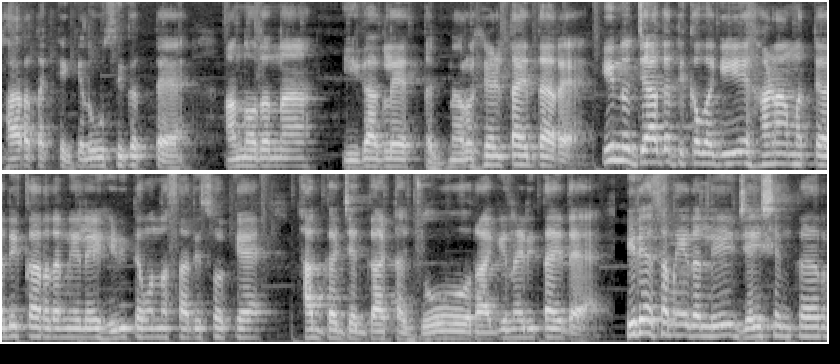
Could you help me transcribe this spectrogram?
ಭಾರತಕ್ಕೆ ಗೆಲುವು ಸಿಗುತ್ತೆ. ಅನ್ನೋದನ್ನ ಈಗಾಗಲೇ ತಜ್ಞರು ಹೇಳ್ತಾ ಇದ್ದಾರೆ. ಇನ್ನು ಜಾಗತಿಕವಾಗಿ ಹಣ ಮತ್ತೆ ಅಧಿಕಾರದ ಮೇಲೆ ಹಿಡಿತವನ್ನು ಸಾಧಿಸೋಕೆ ಹಗ್ಗ ಜಗ್ಗಾಟ ಜೋರಾಗಿ ನಡೀತಾ ಇದೆ. ಇದೇ ಸಮಯದಲ್ಲಿ ಜೈಶಂಕರ್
